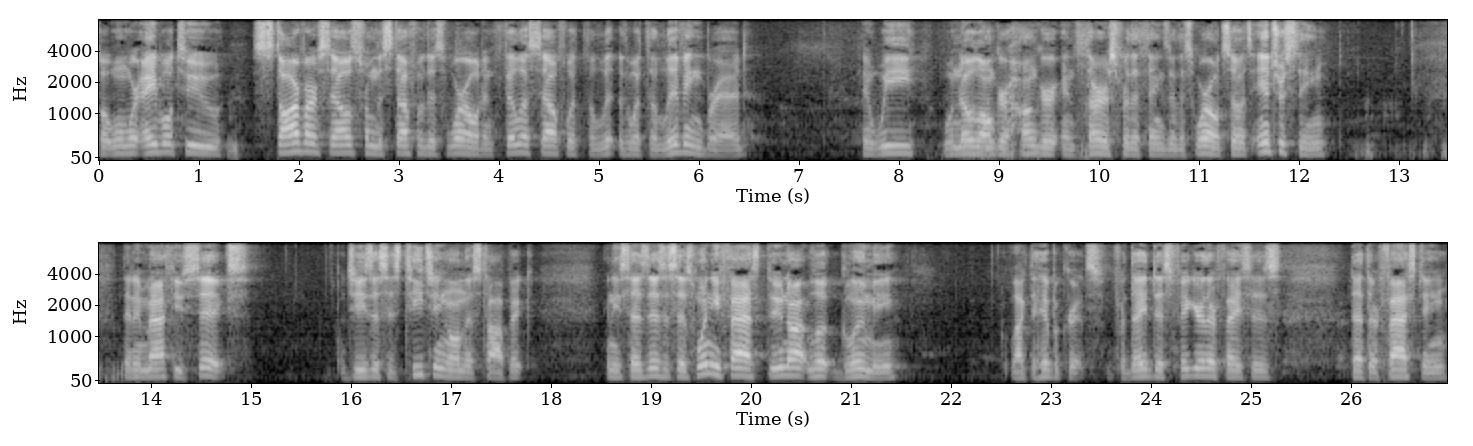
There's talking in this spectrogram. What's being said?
But when we're able to starve ourselves from the stuff of this world and fill ourselves with the, with the living bread, then we will no longer hunger and thirst for the things of this world. So it's interesting that in Matthew 6, Jesus is teaching on this topic and he says this it says, When you fast, do not look gloomy like the hypocrites, for they disfigure their faces that they're fasting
